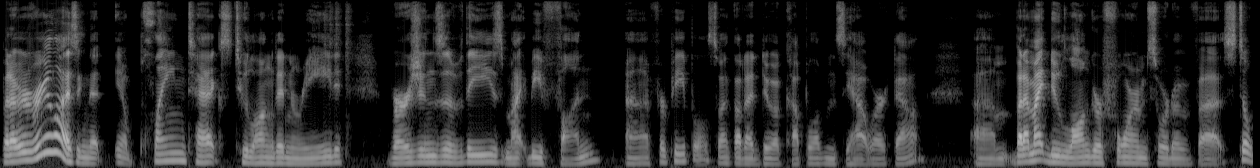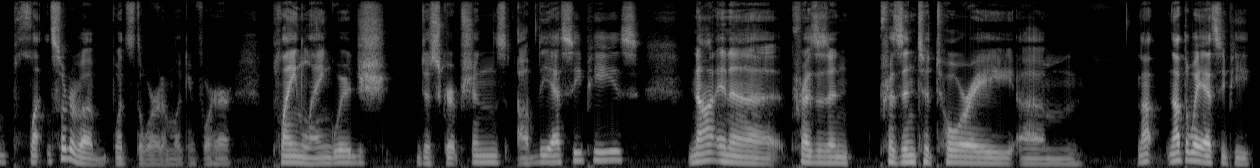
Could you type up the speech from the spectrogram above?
But I was realizing that you know plain text, too long didn't read versions of these might be fun uh, for people. So I thought I'd do a couple of them and see how it worked out. Um, but I might do longer form, sort of uh, still pl- sort of a what's the word I'm looking for here? Plain language descriptions of the SCPs, not in a president presentatory um not not the way scp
